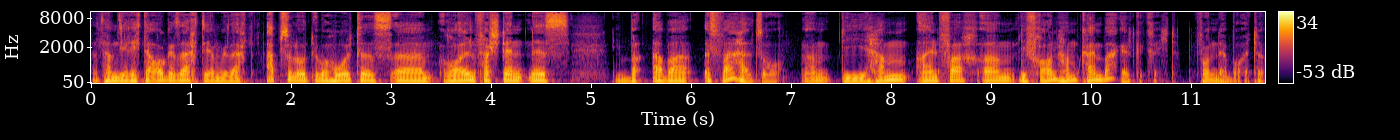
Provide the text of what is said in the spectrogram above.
das haben die Richter auch gesagt. Die haben gesagt, absolut überholtes äh, Rollenverständnis. Die, aber es war halt so. Ne? Die haben einfach, ähm, die Frauen haben kein Bargeld gekriegt von der Beute.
